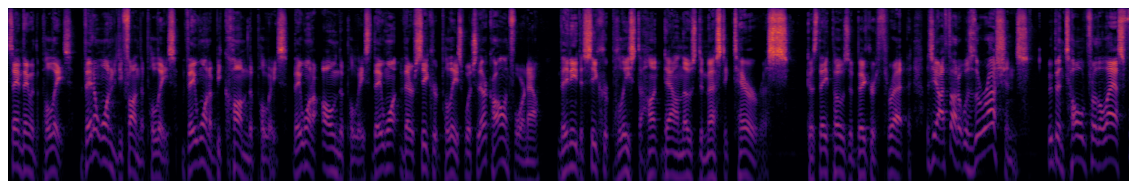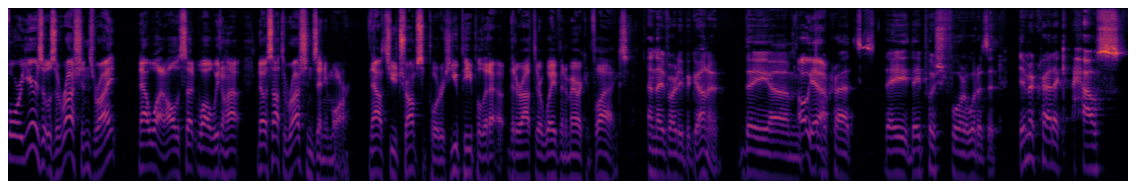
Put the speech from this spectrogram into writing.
Same thing with the police. They don't want to defund the police. They want to become the police. They want to own the police. They want their secret police, which they're calling for now. They need a secret police to hunt down those domestic terrorists because they pose a bigger threat. See, I thought it was the Russians. We've been told for the last four years it was the Russians, right? Now what? All of a sudden, well, we don't have. No, it's not the Russians anymore. Now it's you Trump supporters, you people that are, that are out there waving American flags. and they've already begun it. They um Oh, yeah. Democrats they they pushed for what is it? Democratic House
